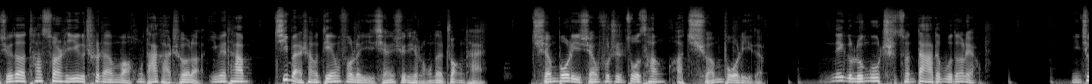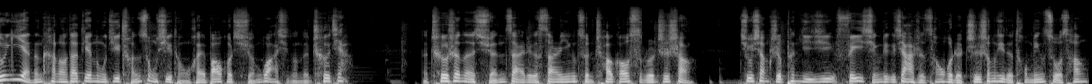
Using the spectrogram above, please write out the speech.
觉得它算是一个车展网红打卡车了，因为它基本上颠覆了以前雪铁龙的状态。全玻璃悬浮式座舱啊，全玻璃的，那个轮毂尺寸大得不得了，你就一眼能看到它电动机传送系统，还有包括悬挂系统的车架。那车身呢悬在这个三十英寸超高四轮之上，就像是喷气机飞行这个驾驶舱或者直升机的透明座舱，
